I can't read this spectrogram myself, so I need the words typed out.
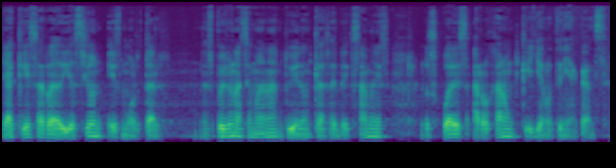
ya que esa radiación es mortal. Después de una semana tuvieron que hacer exámenes, los cuales arrojaron que ya no tenía cáncer.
